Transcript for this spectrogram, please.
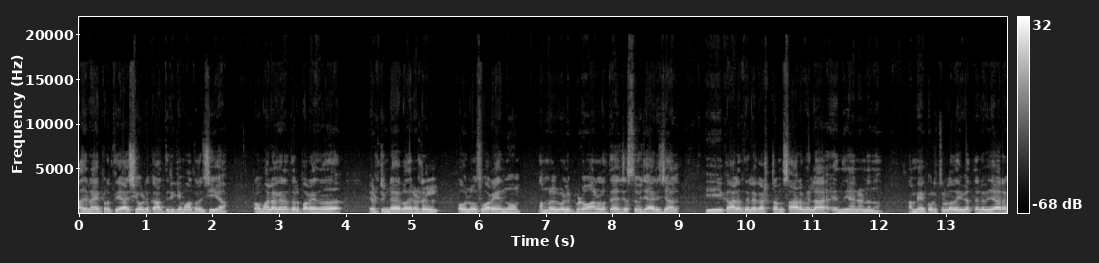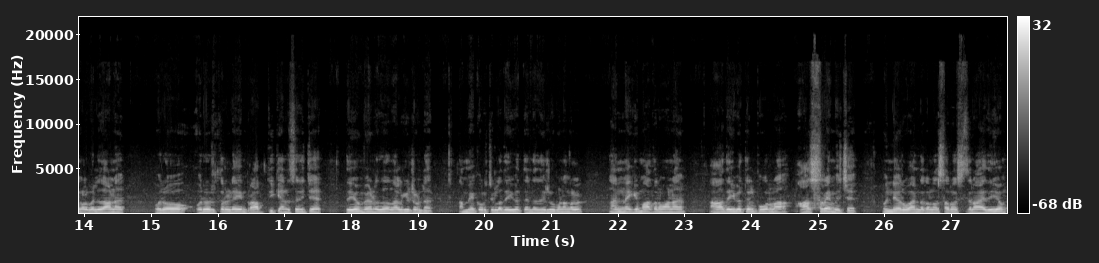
അതിനായി പ്രത്യാശയോട് കാത്തിരിക്കുക മാത്രം ചെയ്യാം റോമാലേഖനത്തിൽ പറയുന്നത് എട്ടിന്റെ പതിനെട്ടിൽ പൗലോസ് പറയുന്നു നമ്മൾ വെളിപ്പെടുവാനുള്ള തേജസ് വിചാരിച്ചാൽ ഈ കാലത്തിലെ കഷ്ടം സാരമില്ല എന്ന് ഞാൻ എണ്ണുന്നു. അമ്മയെക്കുറിച്ചുള്ള ദൈവത്തിന്റെ വിചാരങ്ങൾ വലുതാണ്. ഓരോ ഓരോരുത്തരുടെയും പ്രാപ്തിക്കനുസരിച്ച് ദൈവം വേണ്ടത് നൽകിയിട്ടുണ്ട്. അമ്മയെക്കുറിച്ചുള്ള ദൈവത്തിന്റെ നിരൂപണങ്ങൾ നന്മയ്ക്ക് മാത്രമാണ്. ആ ദൈവത്തിൽ പൂർണ ആശ്രയം വെച്ച് മുന്നേറുവാൻ തക്കുന്ന സർവശക്തനായ ദൈവം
